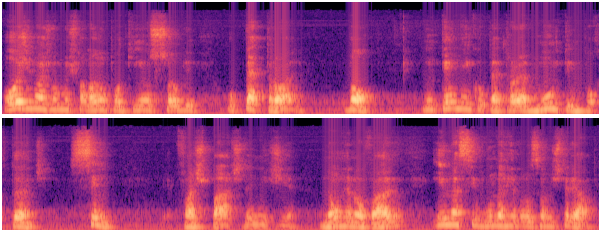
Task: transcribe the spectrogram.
Hoje nós vamos falar um pouquinho sobre o petróleo. Bom, entendem que o petróleo é muito importante? Sim, faz parte da energia não renovável e na segunda revolução industrial,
